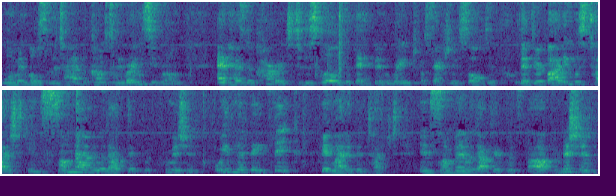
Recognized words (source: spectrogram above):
woman most of the time, comes to the emergency room and has the courage to disclose that they have been raped or sexually assaulted, or that their body was touched in some manner without their permission, or even that they think they might have been touched, in some men without their uh, permission,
